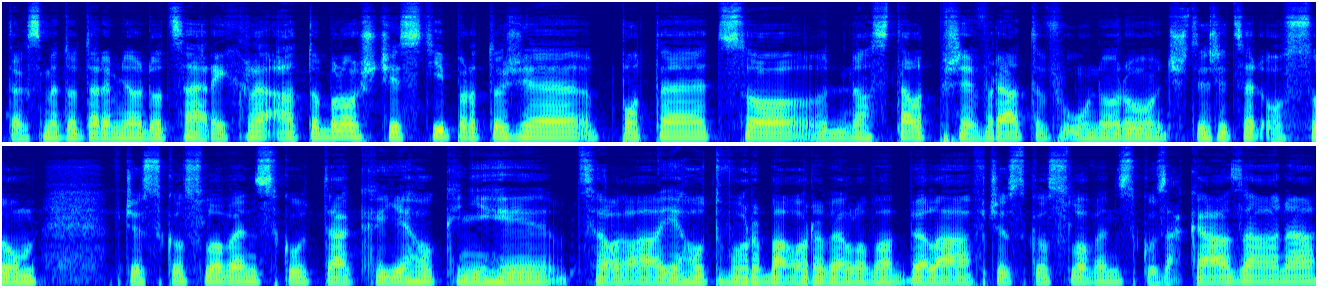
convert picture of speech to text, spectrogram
tak jsme to tady měli docela rychle a to bylo štěstí, protože poté co nastal převrat v únoru 48 v Československu, tak jeho knihy, celá jeho tvorba Orwellova byla v Československu zakázána,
